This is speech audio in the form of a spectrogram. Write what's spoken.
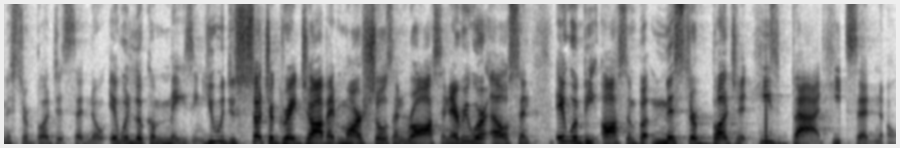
Mr. Budget said no. It would look amazing. You would do such a great job at Marshall's and Ross and everywhere else, and it would be awesome. But Mr. Budget, he's bad. He said no.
